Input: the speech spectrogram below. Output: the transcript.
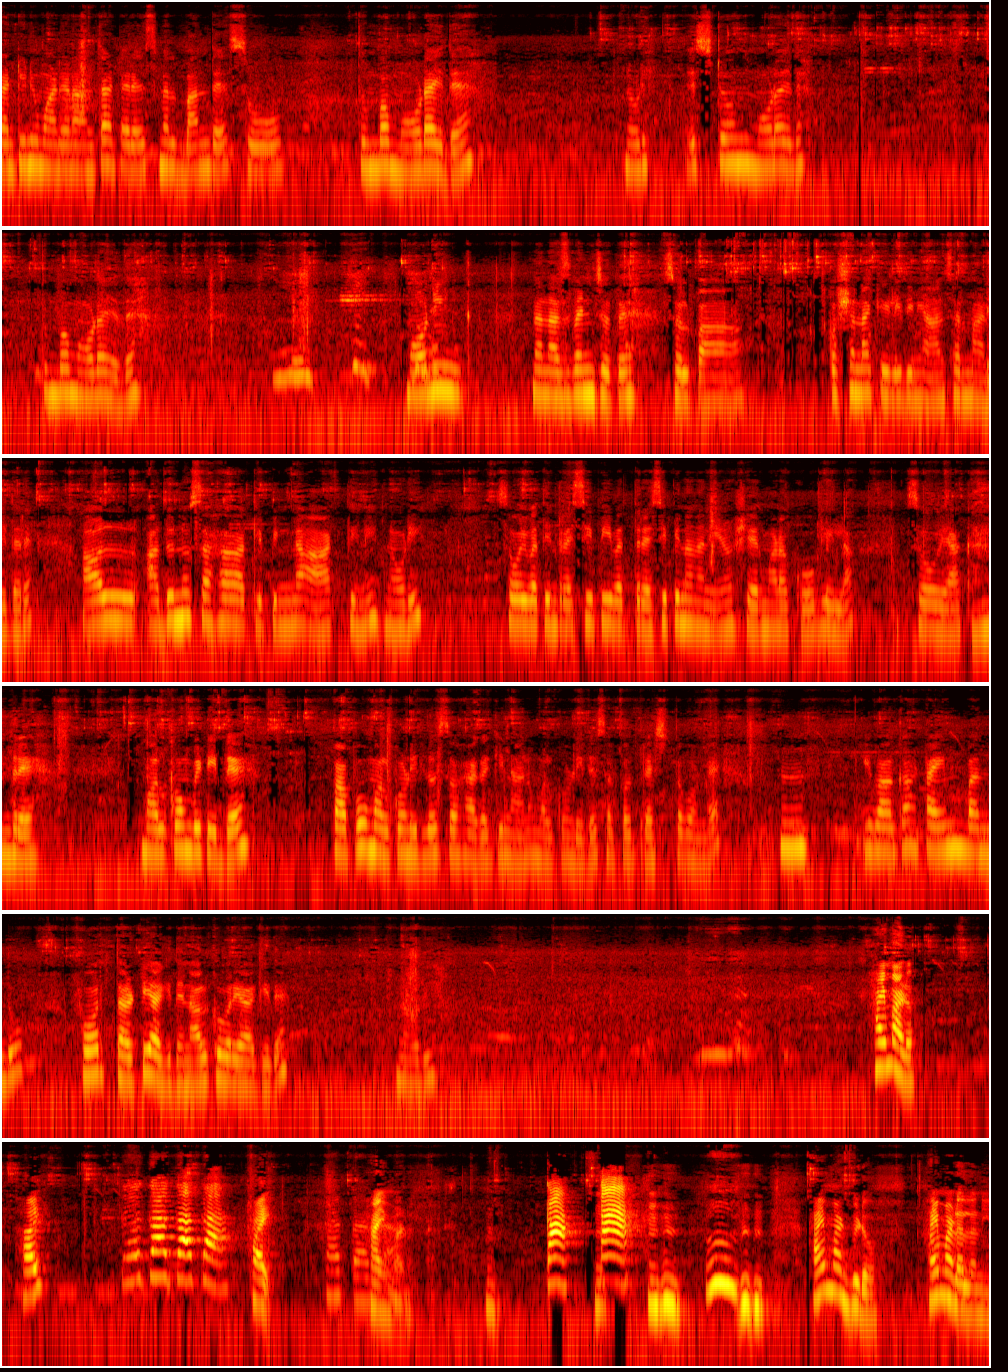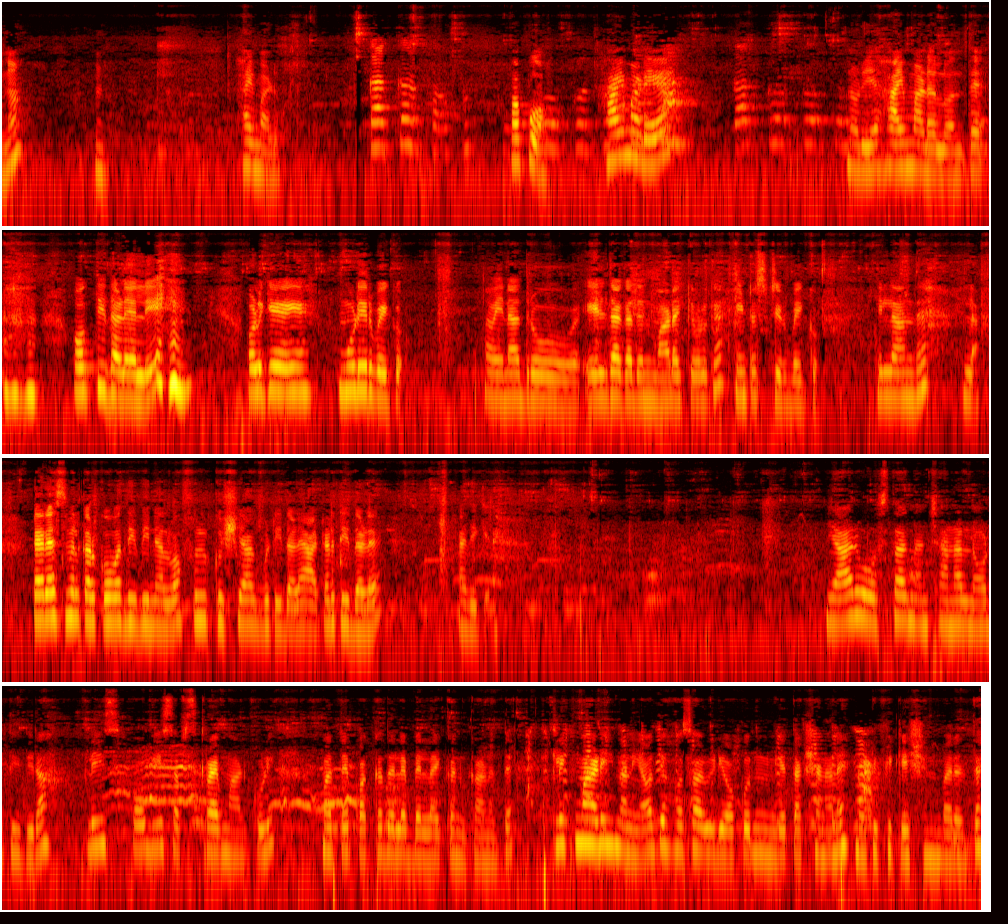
Continue ಮಾಡೋಣ ಅಂತ terrace ಮೇಲೆ ಬಂದೆ. ಸೊ ತುಂಬ ಮೋಡ ಇದೆ. ನೋಡಿ, ಎಷ್ಟೊಂದು ಮೋಡ ಇದೆ. ತುಂಬ ಮೋಡ ಇದೆ. ಮಾರ್ನಿಂಗ್ ನನ್ನ ಹಸ್ಬೆಂಡ್ ಜೊತೆ ಸ್ವಲ್ಪ ಕ್ವಶನ್ನ ಕೇಳಿದ್ದೀನಿ ಆನ್ಸರ್ ಮಾಡಿದ್ದಾರೆ. ಆಲ್ ಅದನ್ನು ಸಹ ಕ್ಲಿಪ್ಪಿಂಗ್ನ ಹಾಕ್ತೀನಿ. ನೋಡಿ. ಸೊ ಇವತ್ತಿನ ರೆಸಿಪಿ ಇವತ್ತು ರೆಸಿಪಿನ ನಾನು ಏನೂ ಶೇರ್ ಮಾಡೋಕ್ಕೆ ಹೋಗಲಿಲ್ಲ. ಸೊ, ಯಾಕಂದರೆ ಮಲ್ಕೊಂಬಿಟ್ಟಿದ್ದೆ ಪಾಪು ಮಲ್ಕೊಂಡಿದ್ಲು, ಸೊ ಹಾಗಾಗಿ ನಾನು ಮಲ್ಕೊಂಡಿದ್ದೆ. ಸ್ವಲ್ಪ ರೆಸ್ಟ್ ತೊಗೊಂಡೆ. ಇವಾಗ ಟೈಮ್ ಬಂದು ಫೋರ್ ತರ್ಟಿ ಆಗಿದೆ, ನಾಲ್ಕೂವರೆ ಆಗಿದೆ. ನೋಡಿ. ಹಾಯ್ ಮಾಡು. ಹಾಯ್ ಹಾಯ್ ಹಾಯ್ ಮಾಡು. ಹಾಯ್ ಮಾಡಿಬಿಡು. ಹಾಯ್ ಮಾಡಲ್ಲ ನೀನು? ಹ್ಞೂ ಹಾಯ್ ಮಾಡು. ಪಪ್ಪು ಹಾಯ್ ಮಾಡೇ. ನೋಡಿ ಹಾಯ್ ಮಾಡಲ್ವಂತೆ ಹೋಗ್ತಿದ್ದಾಳೆ ಅಲ್ಲಿ. ಅವಳಿಗೆ ಮೂಡಿರಬೇಕು. ನಾವೇನಾದರೂ ಹೇಳ್ದಾಗ ಅದನ್ನು ಮಾಡೋಕ್ಕೆ ಅವಳಿಗೆ ಇಂಟ್ರೆಸ್ಟ್ ಇರಬೇಕು. ಇಲ್ಲ ಅಂದರೆ, ಇಲ್ಲ. ಟೆರೆಸ್ ಮೇಲೆ ಕರ್ಕೊಬಂದಿದ್ದೀನಿ ಅಲ್ವಾ? ಫುಲ್ ಖುಷಿ ಆಗ್ಬಿಟ್ಟಿದ್ದಾಳೆ, ಆಟಾಡ್ತಿದ್ದಾಳೆ. ಅದಕ್ಕೆ. ಯಾರು ಹೊಸ್ದಾಗಿ ನನ್ನ ಚಾನಲ್ ನೋಡ್ತಿದ್ದೀರಾ, ಪ್ಲೀಸ್ ಹೋಗಿ ಸಬ್ಸ್ಕ್ರೈಬ್ ಮಾಡ್ಕೊಳ್ಳಿ. ಮತ್ತು ಪಕ್ಕದಲ್ಲೇ ಬೆಲ್ಲೈಕನ್ ಕಾಣುತ್ತೆ. ಕ್ಲಿಕ್ ಮಾಡಿ, ನಾನು ಯಾವುದೇ ಹೊಸ ವೀಡಿಯೋ ಹಾಕೋದು ನಿಮಗೆ ತಕ್ಷಣವೇ ನೋಟಿಫಿಕೇಷನ್ ಬರುತ್ತೆ.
